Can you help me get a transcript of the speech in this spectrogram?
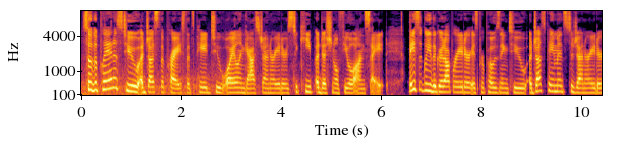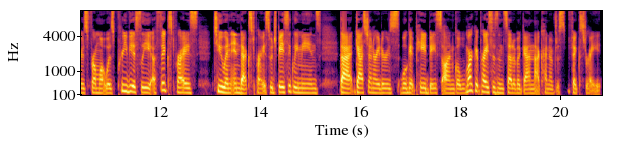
So the plan is to adjust the price that's paid to oil and gas generators to keep additional fuel on site. Basically, the grid operator is proposing to adjust payments to generators from what was previously a fixed price to an indexed price, which basically means that gas generators will get paid based on global market prices instead of, again, that kind of just fixed rate.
